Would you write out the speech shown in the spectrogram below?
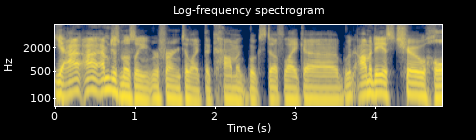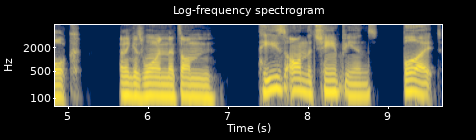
Yeah, I, I, I'm just mostly referring to like the comic book stuff, like uh, Amadeus Cho Hulk. I think is one that's on He's on the champions, but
